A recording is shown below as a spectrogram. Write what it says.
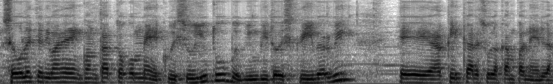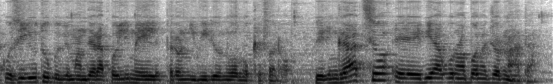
Se volete rimanere in contatto con me qui su YouTube, vi invito a iscrivervi e a cliccare sulla campanella, così YouTube vi manderà poi l'email per ogni video nuovo che farò. Vi ringrazio e vi auguro una buona giornata.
